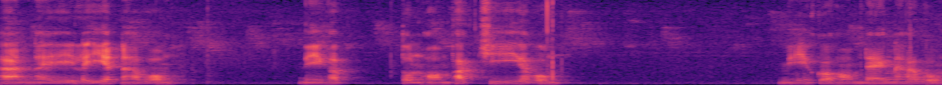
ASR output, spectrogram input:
หั่นให้ละเอียดนะครับผม นี่ครับ ต้นหอมผักชีครับผมมีก็หอมแดงนะครับผม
